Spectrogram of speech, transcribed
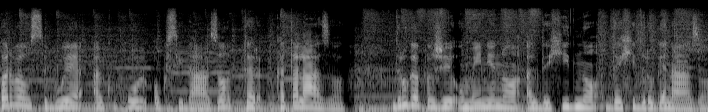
Prva vsebuje alkohol oksidazo ter katalazo, druga pa že omenjeno aldehidno dehidrogenazo.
